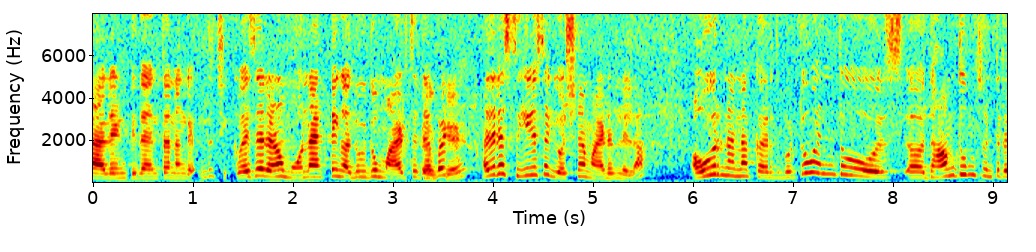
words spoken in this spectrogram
ಟ್ಯಾಲೆಂಟ್ ಇದೆ ಅಂತ ನಂಗೆ ಅಂದರೆ ಚಿಕ್ಕ ವಯಸ್ಸಲ್ಲಿ ಏನೋ ಮೋನ್ ಆ್ಯಕ್ಟಿಂಗ್ ಅದು ಇದು ಮಾಡ್ತಿದ್ದೆ ಬಟ್. ಅದರ ಸೀರಿಯಸ್ ಆಗಿ ಯೋಚನೆ ಮಾಡಿರಲಿಲ್ಲ. ಅವ್ರು ನನ್ನ ಕರೆದ್ಬಿಟ್ಟು ಒಂದು ಧಾಮ್ ಧೂಮ್ ಸುಂಟರ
